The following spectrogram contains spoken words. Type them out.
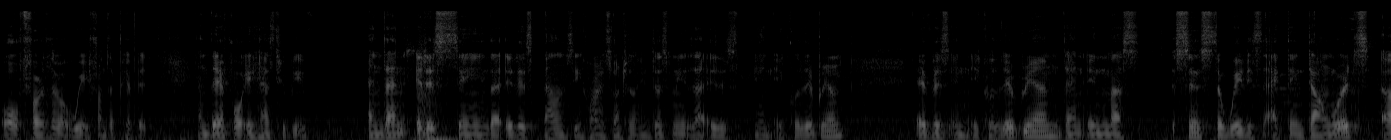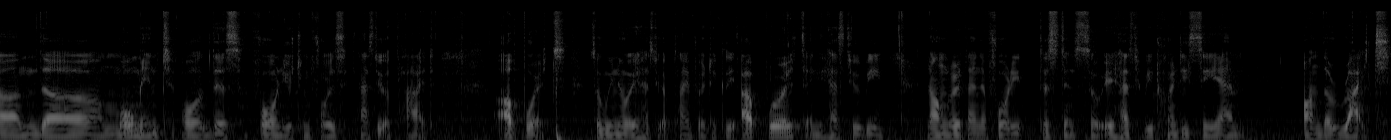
or further away from the pivot and therefore it has to be and then it is saying that it is balancing horizontally. This means that it is in equilibrium. If it's in equilibrium, then it must, since the weight is acting downwards, um, the moment or this 4 Newton force has to apply upwards. So we know it has to apply vertically upwards and it has to be longer than the 40 distance. So it has to be 20 cm on the right,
